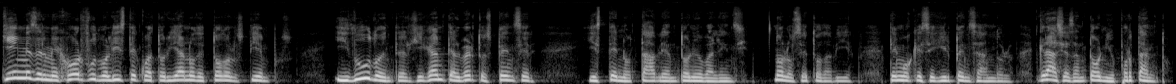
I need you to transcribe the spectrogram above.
¿quién es el mejor futbolista ecuatoriano de todos los tiempos? Y dudo entre el gigante Alberto Spencer y este notable Antonio Valencia. No lo sé todavía. Tengo que seguir pensándolo. Gracias, Antonio, por tanto.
